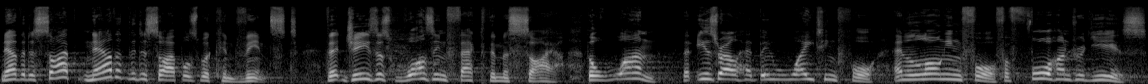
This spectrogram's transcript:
Now, the disciple, now that the disciples were convinced that Jesus was in fact the Messiah, the one that Israel had been waiting for and longing for for 400 years,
